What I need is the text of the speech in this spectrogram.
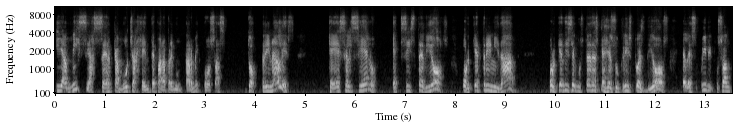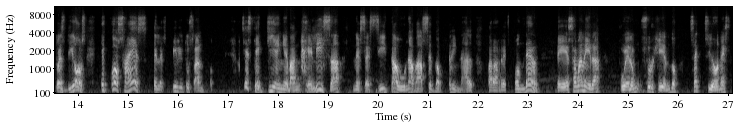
Y a mí se acerca mucha gente para preguntarme cosas doctrinales. ¿Qué es el cielo? ¿Existe Dios? ¿Por qué Trinidad? ¿Por qué dicen ustedes que Jesucristo es Dios? El Espíritu Santo es Dios. ¿Qué cosa es el Espíritu Santo? Así es que quien evangeliza necesita una base doctrinal para responder. De esa manera fueron surgiendo secciones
